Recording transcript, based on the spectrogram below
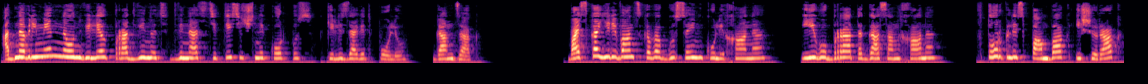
Одновременно он велел продвинуть 12-тысячный корпус к Елизаветполю, Ганзак. Войска ереванского Гусейн Кулихана и его брата Гасанхана вторглись в Памбак и Ширак,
